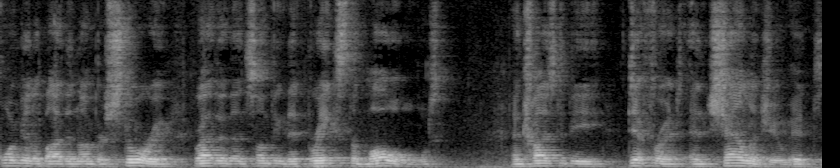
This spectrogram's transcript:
formula by the number story rather than something that breaks the mold and tries to be different and challenge you. It,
